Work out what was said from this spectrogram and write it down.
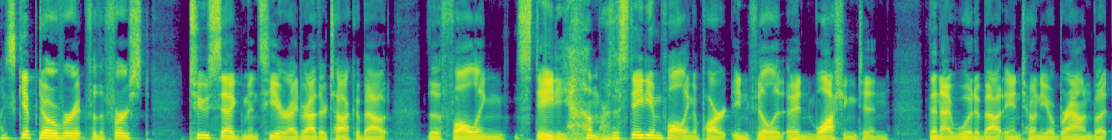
I skipped over it for the first two segments here. I'd rather talk about the falling stadium or the stadium falling apart in Phil- in Washington than I would about Antonio Brown. But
